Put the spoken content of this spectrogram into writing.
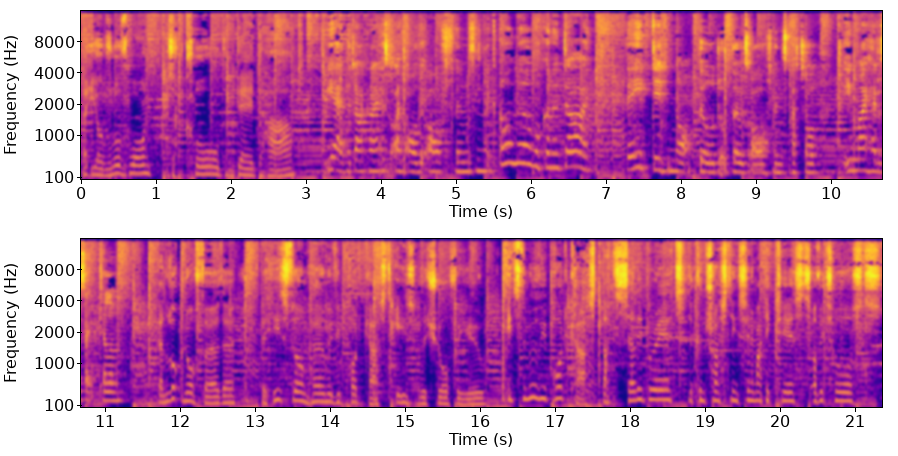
that your loved one has a cold, dead heart? Yeah, the Dark Knight has got like all the orphans and like, oh no, we're gonna die. They did not build up those orphans at all. In my head, it's like, kill them. Then look no further. The His Film Her Movie podcast is the show for you. It's the movie podcast that celebrates the contrasting cinematic tastes of its hosts.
